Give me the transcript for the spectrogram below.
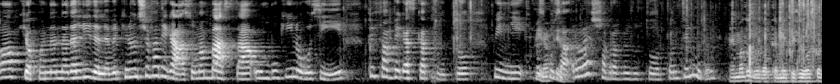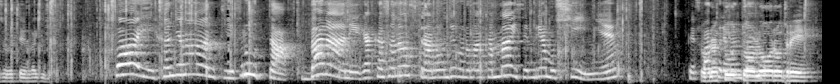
occhio a quando andate all'Idel perché non ci fate caso, ma basta un buchino così per farvi cascare tutto. Quindi fina, scusa, fina. rovescia proprio tutto il contenuto? Eh ma dopo tocca metterci qualcosa per tenere la chiusa. Poi andiamo avanti, frutta, banane che a casa nostra non devono mancare mai, sembriamo scimmie. Per Soprattutto loro tre.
